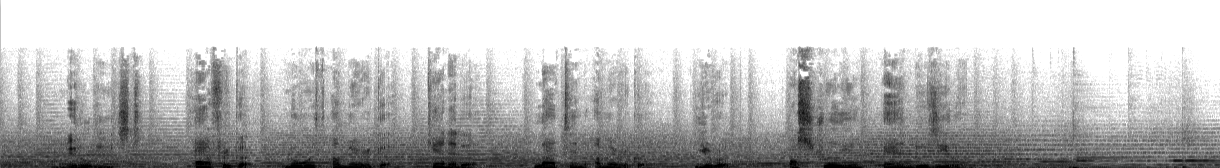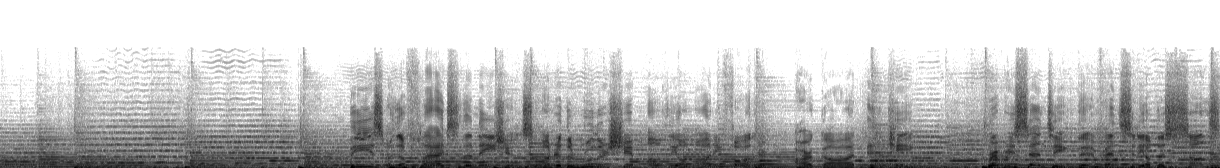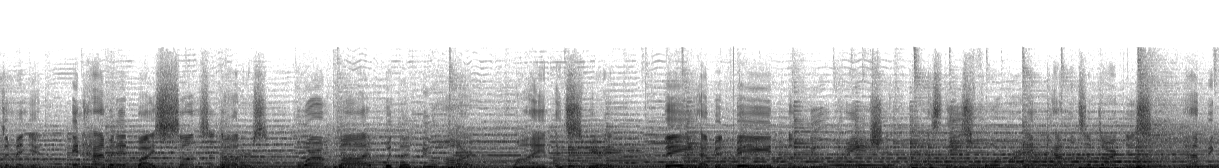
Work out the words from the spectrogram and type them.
Middle East, Africa, North America, Canada, Latin America, Europe, Australia, and New Zealand. The flags of the nations under the rulership of the Almighty Father, our God and King, representing the immensity of the Son's dominion, inhabited by sons and daughters who are imbibed with a new heart, mind, and spirit. They have been made a new creation as these former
